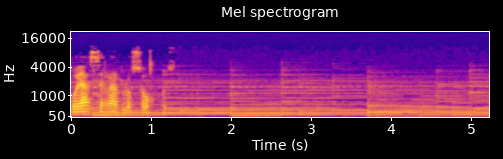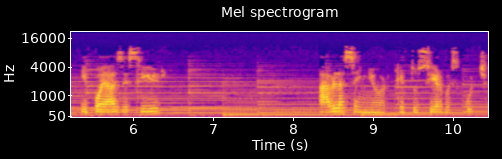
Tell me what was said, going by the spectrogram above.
puedas cerrar los ojos y puedas decir, habla Señor, que tu siervo escucha.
